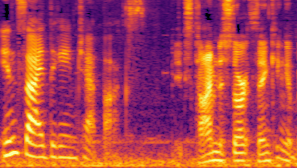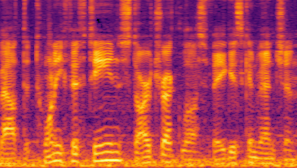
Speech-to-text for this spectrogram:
inside the game chat box. It's time to start thinking about the 2015 Star Trek Las Vegas convention.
